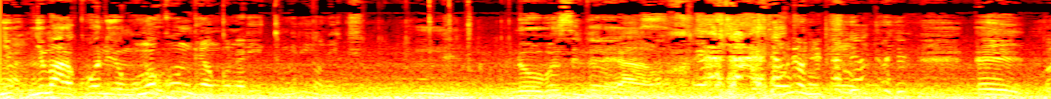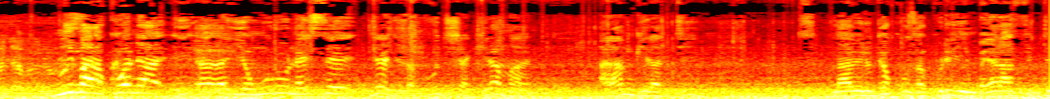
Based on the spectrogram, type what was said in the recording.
Nyi- nkimara kubona iyo nkuru kumbwira ngo narita miliyoni icumi. Ni ubusa imbere yawe. Eh, nkimara kubona i- iyo nkuru nahise ngerageza kuvugisha kiramani arambwira ati nta bintu byo kuza kuririmba yari afite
